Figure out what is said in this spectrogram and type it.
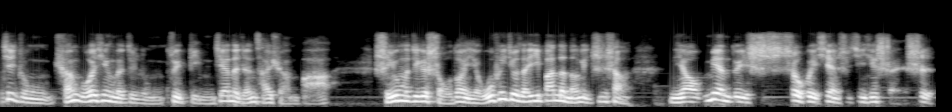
这种全国性的这种最顶尖的人才选拔，使用的这个手段也无非就在一般的能力之上。你要面对社会现实进行审视，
